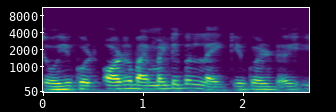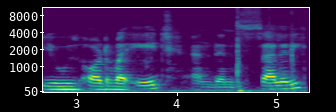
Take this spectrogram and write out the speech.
So you could order by multiple like you could use order by age and then salary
